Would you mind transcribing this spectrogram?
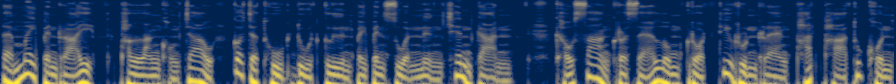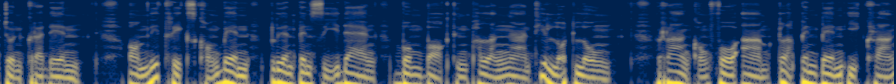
แต่ไม่เป็นไร พลังของเจ้าก็จะถูกดูดกลืนไปเป็นส่วนหนึ่งเช่นกัน เขาสร้างกระแสลมกรดที่รุนแรงพัดพาทุกคนจนกระเด็น ออมนิทริกซ์ของเบนเปลี่ยนเป็นสีแดง บ่งบอกถึงพลังงานที่ลดลง ร่างของโฟอาร์มกลับเป็นเบนอีกครั้ง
